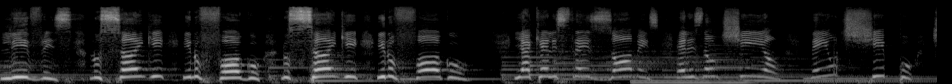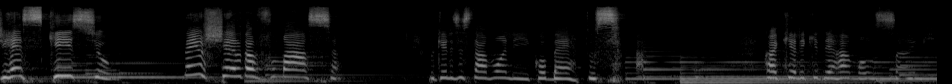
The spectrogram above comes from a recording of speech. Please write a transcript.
livres no sangue e no fogo, no sangue e no fogo. E aqueles três homens, eles não tinham nenhum tipo de resquício, nem o cheiro da fumaça, Porque eles estavam ali cobertos com aquele que derramou o sangue.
